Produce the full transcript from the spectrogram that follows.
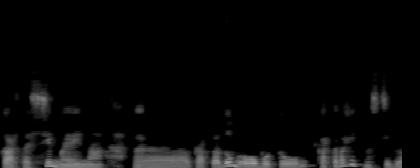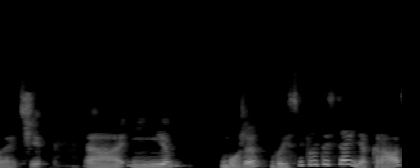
карта сімейна, е, карта добробуту, карта вагітності, до речі. Е, І може висвітлитися якраз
